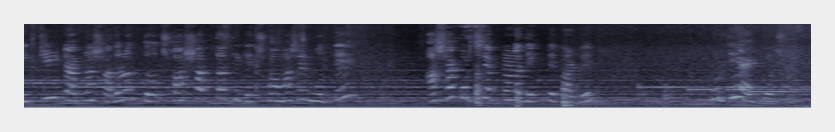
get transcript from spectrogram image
ভিক্টরিটা আপনার সাধারণত ছ সপ্তাহ থেকে ছ মাসের মধ্যে আশা করছি আপনারা দেখতে পারবেন। ঊর্ধ্বে এক বছর।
